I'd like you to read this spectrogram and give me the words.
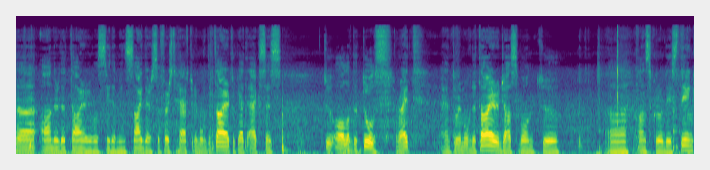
uh, under the tire. You will see them inside there. So first you have to remove the tire to get access to all of the tools right? And to remove the tire you just want to uh, unscrew this thing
